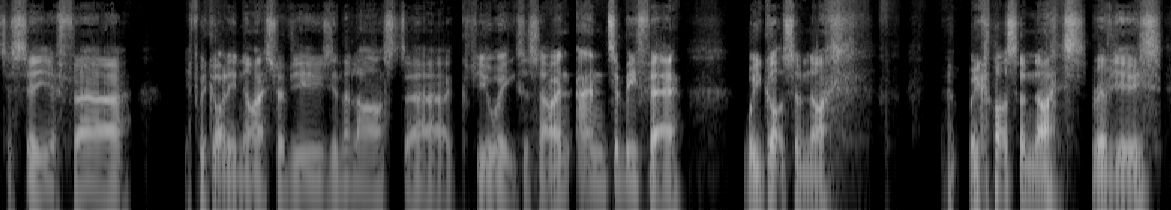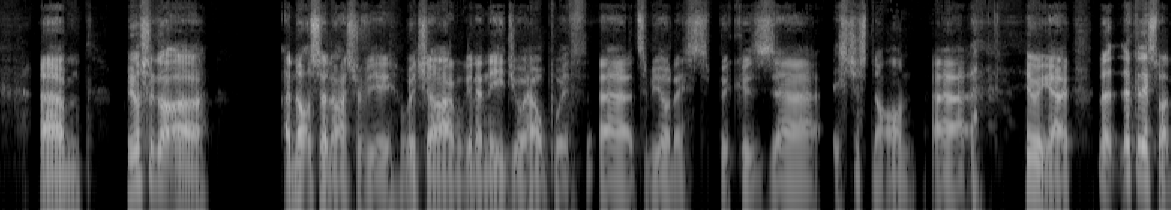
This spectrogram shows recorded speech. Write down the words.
to see if uh, if we got any nice reviews in the last uh, few weeks or so. And and to be fair, we got some nice we got some nice reviews. Um, we also got a a not so nice review, which I'm going to need your help with, uh, to be honest, because uh, it's just not on. Uh, here we go. Look, look at this one.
